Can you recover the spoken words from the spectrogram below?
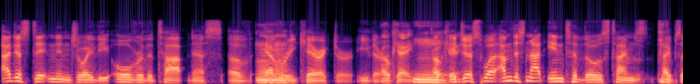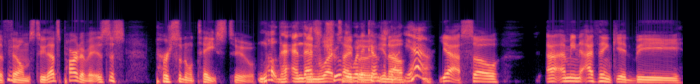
I just didn't enjoy the over the topness of Mhm. every character either. Okay. Mm. Okay. It just well, I'm just not into those times types of films too. That's part of it. It's just personal taste too. no, that, and that's in what truly type what it of, comes you know, to. Yeah. Yeah. So, I I mean, I think it'd be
